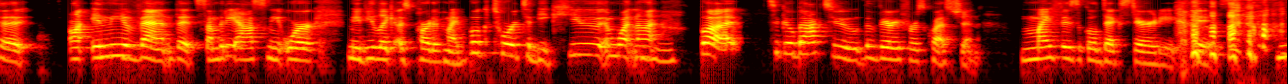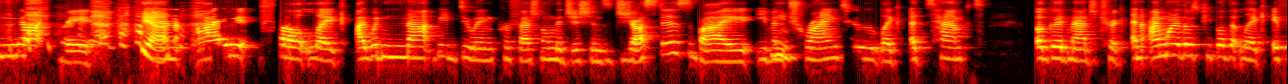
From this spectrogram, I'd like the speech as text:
to in the event that somebody asks me, or maybe like as part of my book tour to be cute and whatnot. Mm-hmm. But to go back to the very first question, my physical dexterity is not great. Yeah. And I felt like I would not be doing professional magicians justice by even mm. trying to like attempt a good magic trick. And I'm one of those people that like if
